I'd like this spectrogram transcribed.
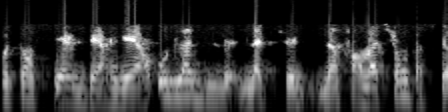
potentiel derrière, au-delà de l'information, parce que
